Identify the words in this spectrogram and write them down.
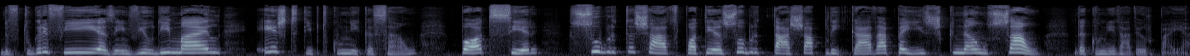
de fotografias, envio de e-mail, este tipo de comunicação pode ser sobretaxado, pode ter a sobretaxa aplicada a países que não são da comunidade europeia.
